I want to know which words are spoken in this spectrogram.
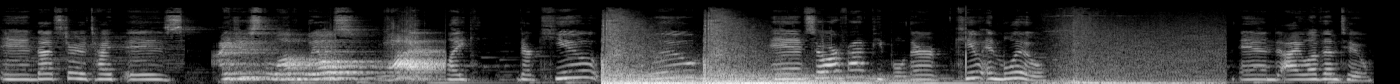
And that stereotype is, I just love whales lot. Like, they're cute, and so are fat people. They're cute and blue. And I love them too.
